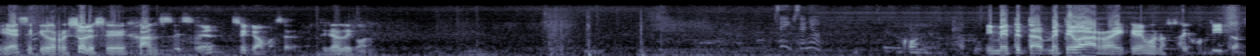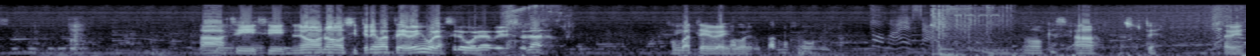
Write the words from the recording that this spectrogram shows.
Y a ese quedó re solo ese Hans ese, ¿eh? No sé qué vamos a hacer. Tirarle con. Sí, señor. Y mete, ta- mete barra y quedémonos ahí juntitos. Ah, sí, Sí, sí. sí, No, no, si tenés bate de béisbol, hacelo volar venezolano. Un Sí, bate de béisbol. No, ¿qué hace? Ah, me asusté. Está bien.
